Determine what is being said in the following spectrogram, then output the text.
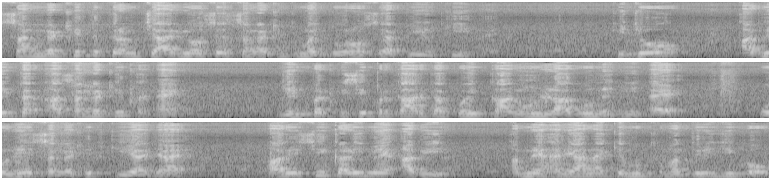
संगठित कर्मचारियों से संगठित मजदूरों से अपील की है कि जो अभी तक असंगठित हैं, जिन पर किसी प्रकार का कोई कानून लागू नहीं है, उन्हें संगठित किया जाए। और इसी कड़ी में अभी हमने हरियाणा के मुख्यमंत्री जी को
